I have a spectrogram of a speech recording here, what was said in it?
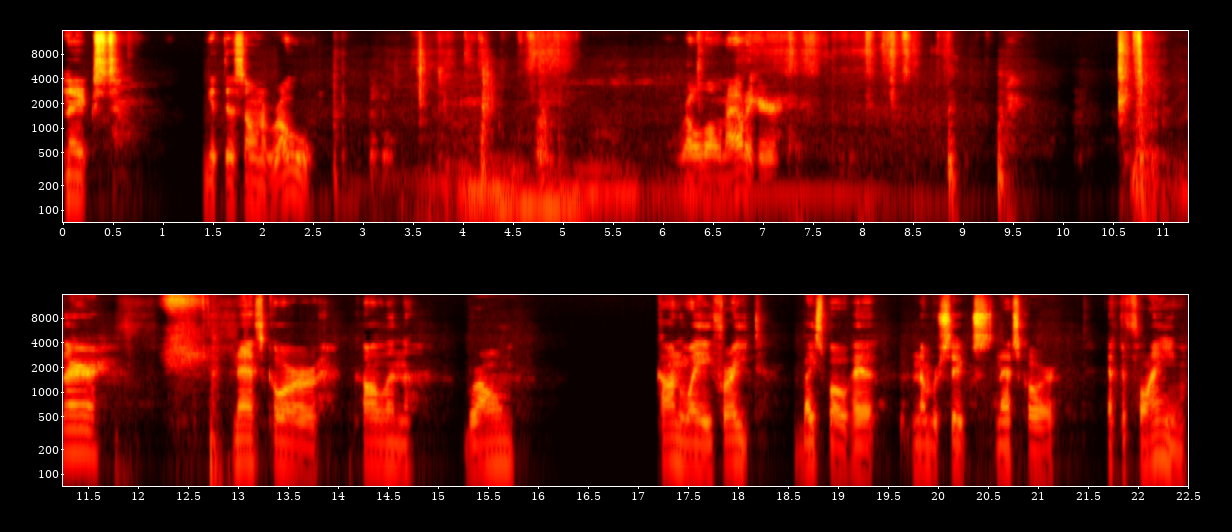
Next, get this on a roll. Roll on out of here. There, NASCAR Colin Braun Conway Freight baseball hat number six NASCAR at the Flame.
